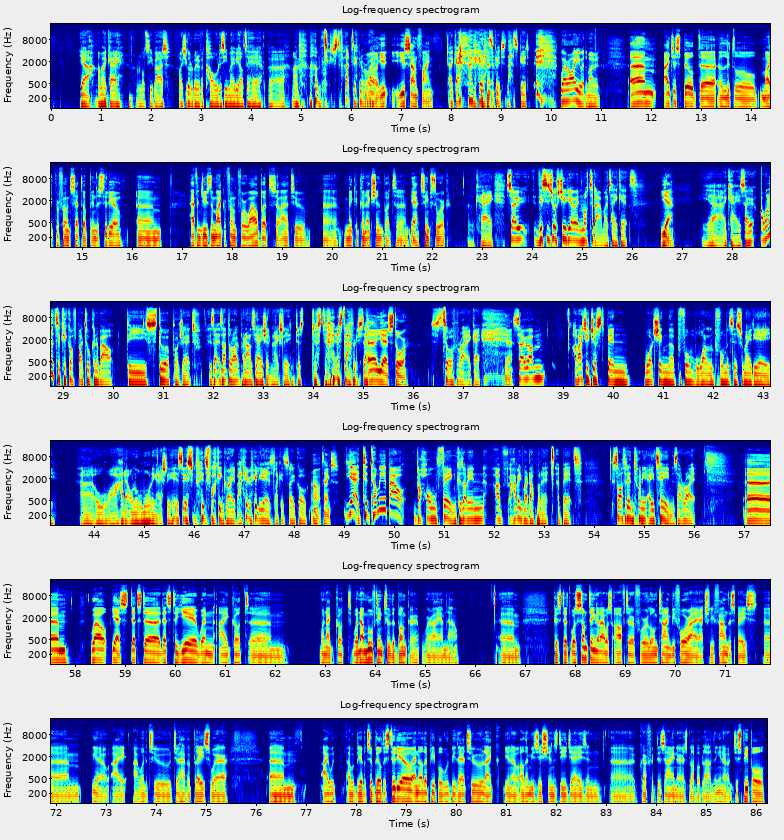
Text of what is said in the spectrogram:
Yeah, I'm okay. I'm not too bad. I actually got a bit of a cold, as you may be able to hear, but uh, I'm I'm just about doing all right. Well, you you sound fine. Okay, okay, that's good. That's good. Where are you at the moment? Um, I just built uh, a little microphone setup in the studio. Um, haven't used the microphone for a while, but so I had to uh, make a connection. But um, yeah, it seems to work. Okay, so this is your studio in Rotterdam, I take it. Yeah. Yeah. Okay. So I wanted to kick off by talking about the Stua project. Is that is that the right pronunciation? Actually, just just to establish that. Uh, yeah, store. Store. Right. Okay. Yeah. So um, I've actually just been watching the perform one of the performances from ADE. Uh, all, I had it on all morning. Actually, it's it's it's fucking great, man. It really is. Like it's so cool. Oh, thanks. Yeah. T- tell me about the whole thing because I mean, I've having read up on it a bit. Started in 2018. Is that right? Um, well, yes, that's the that's the year when I got um, when I got when I moved into the bunker where I am now. Um, because that was something that I was after for a long time before I actually found the space. Um, you know, I, I wanted to to have a place where um, I would I would be able to build a studio, and other people would be there too, like you know other musicians, DJs, and uh, graphic designers, blah blah blah. You know, just people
